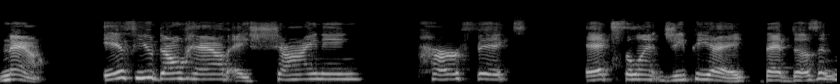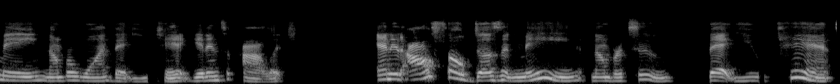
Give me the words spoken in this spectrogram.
Now, if you don't have a shining, perfect, excellent GPA, that doesn't mean, number one, that you can't get into college. And it also doesn't mean, number two, that you can't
